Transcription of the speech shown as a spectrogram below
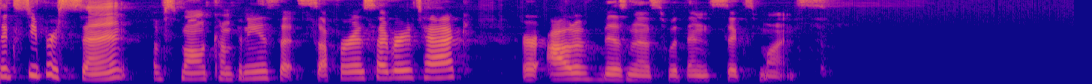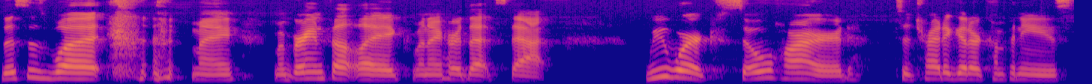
60% of small companies that suffer a cyber attack are out of business within six months. This is what my, my brain felt like when I heard that stat. We work so hard to try to get our companies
